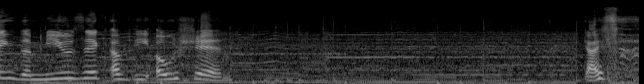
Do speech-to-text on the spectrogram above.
Sharing the music of the ocean. Guys.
